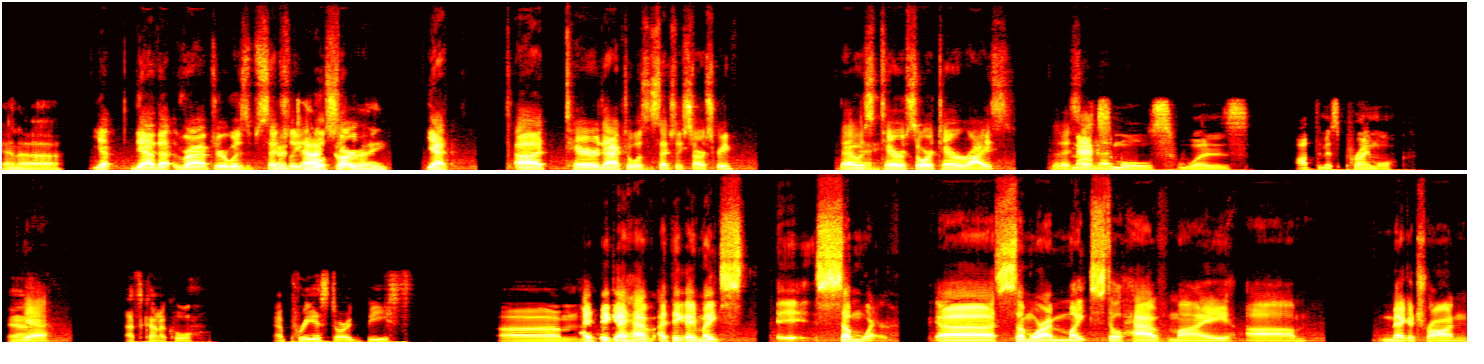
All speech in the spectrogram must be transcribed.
and a, Yep. Yeah, that Raptor was essentially pterodactyl, well Star right? Yeah. Uh Pterodactyl was essentially Starscream. That was Okay. Pterosaur Terrorize. That I said in that- Maximals was Optimus Primal. Yeah, Yeah. that's kind of cool. A prehistoric beast. Um, I think I have I think I might s- eh, somewhere. Uh somewhere I might still have my um Megatron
